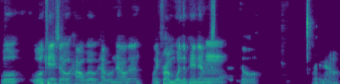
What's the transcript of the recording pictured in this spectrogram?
Well, well, okay. So how about how about now then? Like from when the pandemic Mm. started until right now.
